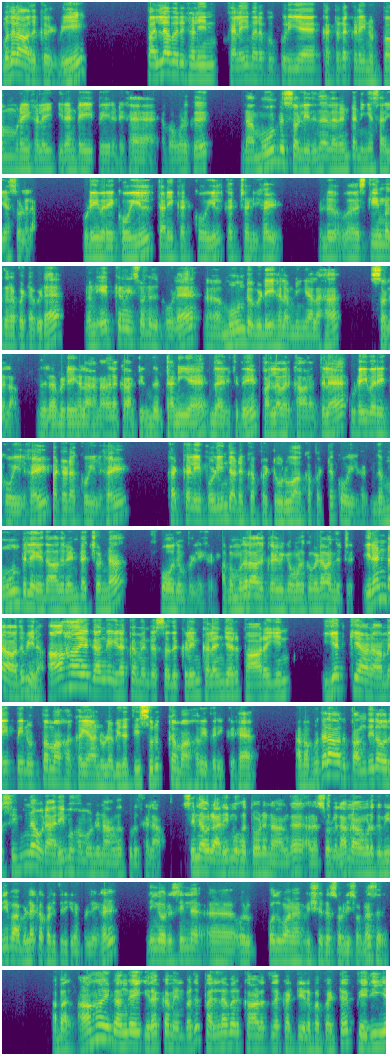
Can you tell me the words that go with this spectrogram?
முதலாவது கேள்வி. பல்லவர்களின் கலைமரபுக்குரிய கட்டடக்கலை நுட்பம் முறைகளை இரண்டை பெயரிடுக. அப்ப உங்களுக்கு நான் மூன்று சொல்லியிருந்தேன். அதுல ரெண்டை நீங்க சரியா சொல்லலாம் உடைவரை கோயில் தனிக்கட் கோயில் கற்றளிகள். ஸ்கீம்ல தரப்பட்ட விட நான் ஏற்கனவே சொன்னது போல மூன்று விடைகளும் நீங்க அழகா சொல்லலாம். இதுல விடைகளாக நான் அதுல காட்டியிருந்தேன். தனிய இதா இருக்குது பல்லவர் காலத்துல உடைவரை கோயில்கள் கட்டட கோயில்கள் கற்களை பொழிந்தடுக்கப்பட்டு உருவாக்கப்பட்ட கோயில்கள். இந்த மூன்றுல ஏதாவது ரெண்ட சொன்னா போதும் பிள்ளைகள். அப்ப முதலாவது கேள்விக்கு உங்களுக்கு விட வந்துட்டு இரண்டாவது வீணா. ஆகாய கங்கை இறக்கம் என்ற சதுக்களின் கலைஞர் பாறையின் இயற்கையான அமைப்பை நுட்பமாக கையாண்டுள்ள விதத்தை சுருக்கமாக விவரிக்குக. அப்ப முதலாவது பந்தில ஒரு சின்ன ஒரு அறிமுகம் ஒன்று நாங்க கொடுக்கலாம். சின்ன ஒரு அறிமுகத்தோட நாங்க அதை சொல்லலாம். நான் உங்களுக்கு விரிவா விளக்கப்படுத்திருக்கிற பிள்ளைகள் நீங்க ஒரு சின்ன ஒரு பொதுவான விஷயத்த சொல்லி சொன்னா சரி. அப்ப ஆகாய கங்கை இறக்கம் என்பது பல்லவர் காலத்துல கட்டி எழுப்பப்பட்ட பெரிய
